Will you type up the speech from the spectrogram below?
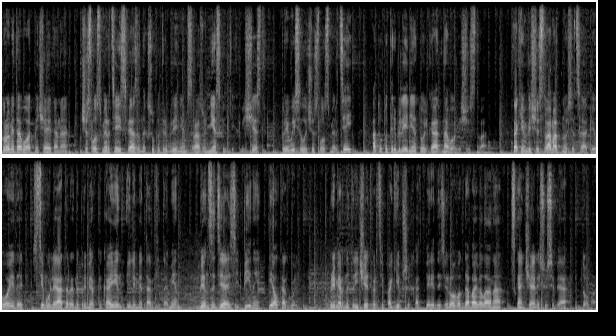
Кроме того, отмечает она, число смертей, связанных с употреблением сразу нескольких веществ, превысило число смертей от употребления только одного вещества. К таким веществам относятся опиоиды, стимуляторы, например, кокаин или метамфетамин, бензодиазепины и алкоголь. Примерно три четверти погибших от передозировок, добавила она, скончались у себя дома.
